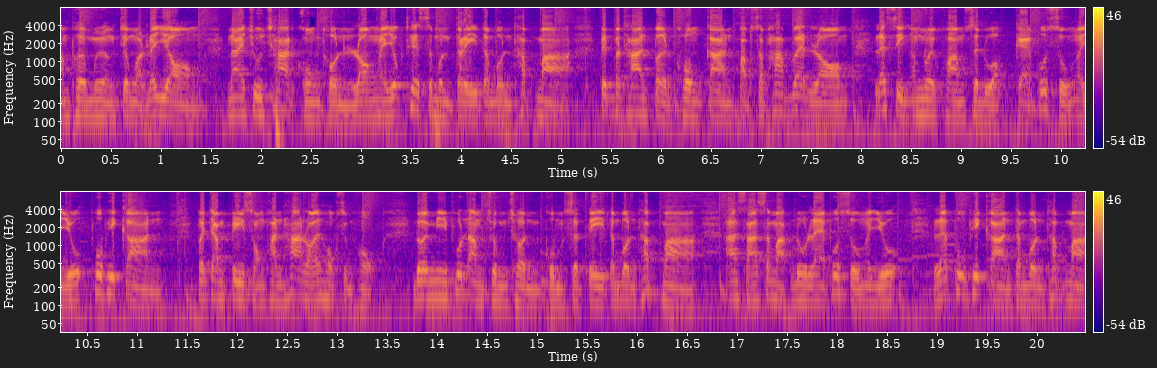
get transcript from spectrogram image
อำเภอเมืองจังหวัดระยอง นายชูชาติคงทนรองนายกเทศมนตรีตำบลทับมา เป็นประธานเปิดโครงการปรับสภาพแวดล้อม และสิ่งอำนวยความสะดวกแก่ผู้สูงอายุผู้พิการ ประจำปี 2566 โดยมีผู้นำชุมชน กลุ่มสตรีตำบลทับมา อาสาสมัครดูแลผู้สูงอายุ และผู้พิการตำบลทับมา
